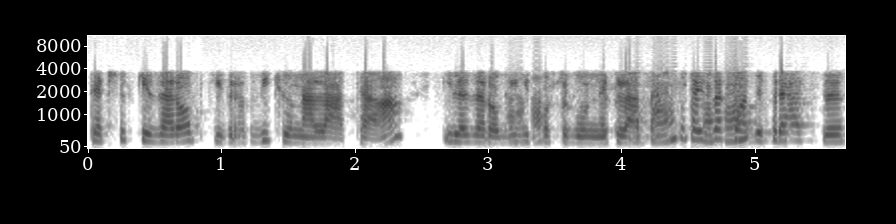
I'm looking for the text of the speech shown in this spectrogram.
te wszystkie zarobki w rozbiciu na lata, ile zarobili w Tak. poszczególnych latach. Mhm, Tutaj mhm. zakłady pracy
